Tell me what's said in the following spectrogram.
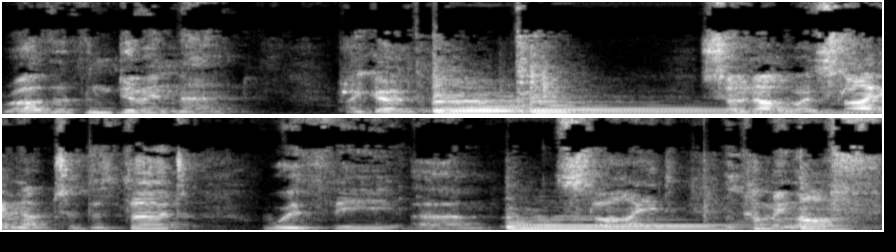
rather than doing that, I go so in other words, sliding up to the third with the um, slide coming off.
